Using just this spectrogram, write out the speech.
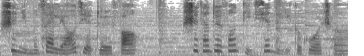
是你们在了解对方、试探对方底线的一个过程。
